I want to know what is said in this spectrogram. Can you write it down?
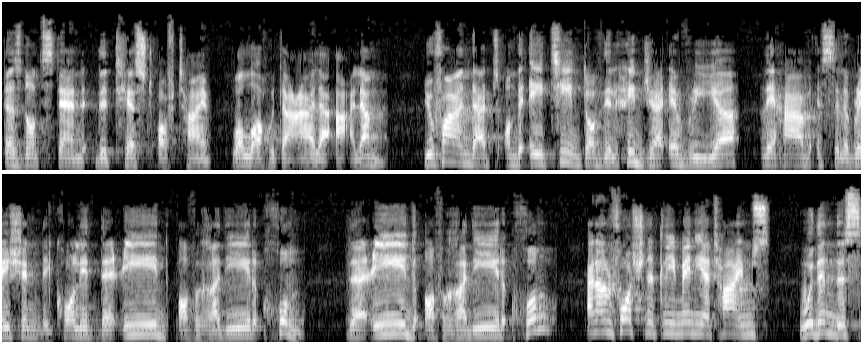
does not stand the test of time. Wallahu ta'ala a'lam. You find that on the 18th of Dhul Hijjah every year, they have a celebration, they call it the Eid of Ghadir Khum. The Eid of Ghadir Khum. And unfortunately, many a times, within this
